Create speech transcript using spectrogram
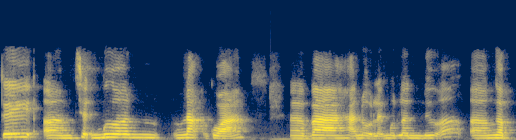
cái um, trận mưa nặng quá uh, và Hà Nội lại một lần nữa uh, ngập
